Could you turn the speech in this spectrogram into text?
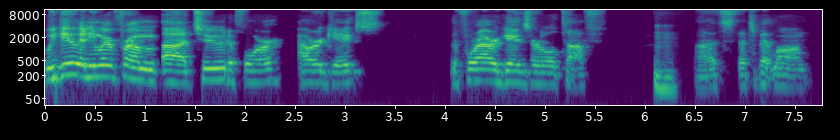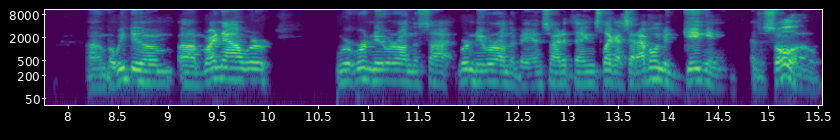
We do anywhere from uh, two to four hour gigs. The four hour gigs are a little tough. Mm-hmm. Uh, that's that's a bit long, um, but we do them. Um, right now, we're we're, we're newer on the side we're newer on the band side of things. Like i said i've only been gigging as a solo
